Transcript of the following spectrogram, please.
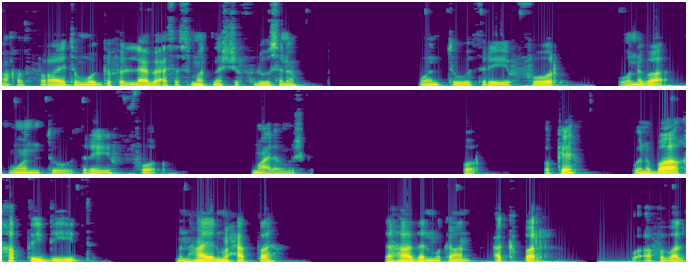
ناخذ فرايت ونوقف اللعبة على أساس ما تنشف فلوسنا. 1 2 3 4 ونبا 1 2 3 4 ما عليه مشكلة. 4 okay. ونبا خط جديد. من هاي المحطة لهذا المكان أكبر وأفضل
